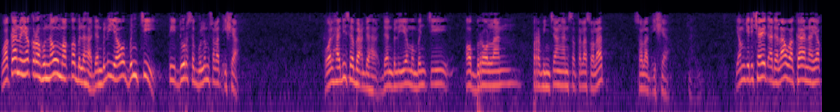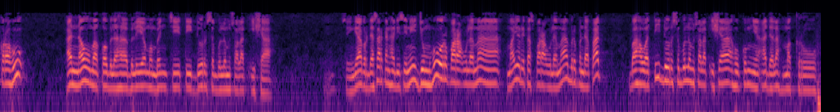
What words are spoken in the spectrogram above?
Wakana yakrahu nauma qablaha dan beliau benci tidur sebelum sholat isya. Wal hadis ba'daha dan beliau membenci obrolan perbincangan setelah sholat sholat isya. Yang menjadi syahid adalah wakana yakrahu an-nauma qablaha beliau membenci tidur sebelum salat Isya. Sehingga berdasarkan hadis ini jumhur para ulama, mayoritas para ulama berpendapat bahwa tidur sebelum salat Isya hukumnya adalah makruh.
